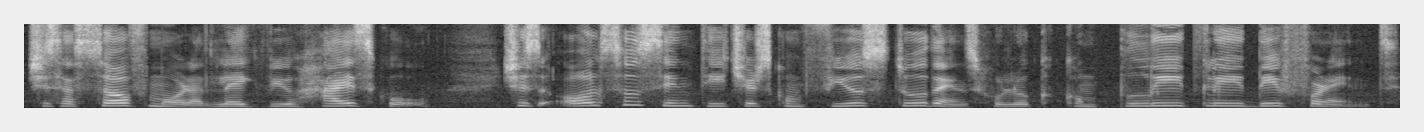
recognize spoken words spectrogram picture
She's a sophomore at Lakeview High School. She's also seen teachers confuse students who look completely different.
